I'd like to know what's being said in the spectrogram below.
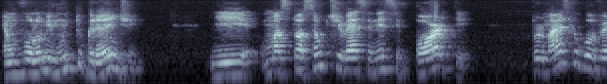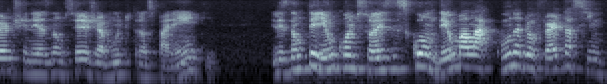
É um volume muito grande. E uma situação que tivesse nesse porte, por mais que o governo chinês não seja muito transparente, eles não teriam condições de esconder uma lacuna de oferta assim.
